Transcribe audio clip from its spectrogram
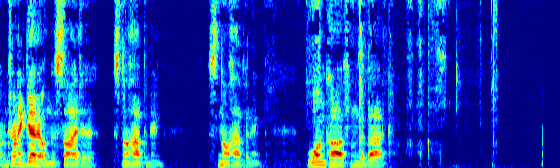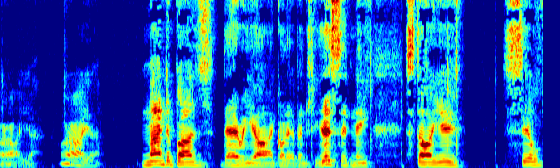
I'm trying to get it on the side here. It's not happening. It's not happening. One card from the back. Where are you? Where are you? Mandibuzz. There we are. I got it eventually. There's Sidney. Staryu. Sil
